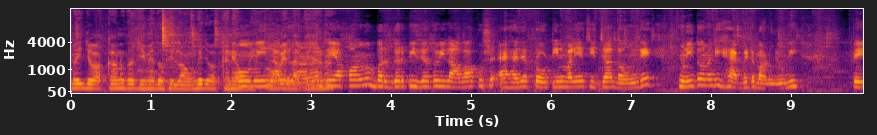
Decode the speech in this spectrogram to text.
ਬਈ ਜਵਾਕਾਂ ਨੂੰ ਤਾਂ ਜਿਵੇਂ ਤੁਸੀਂ ਲਾਓਗੇ ਜਵਾਕਾਂ ਨੇ ਉਵੇਂ ਹੀ ਲੱਗ ਜਾਣਾ। ਜੇ ਆਪਾਂ ਉਹਨਾਂ ਨੂੰ 버ਗਰ ਪੀਜ਼ਾ ਤੋਂ ਇਲਾਵਾ ਕੁਝ ਇਹੋ ਜਿਹਾ ਪ੍ਰੋਟੀਨ ਵਾਲੀਆਂ ਚੀਜ਼ਾਂ ਦਵਾਂਗੇ ਹੁਣੀ ਤਾਂ ਉਹਨਾਂ ਦੀ ਹੈਬਿਟ ਬਣ ਜੂਗੀ। ਤੇ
